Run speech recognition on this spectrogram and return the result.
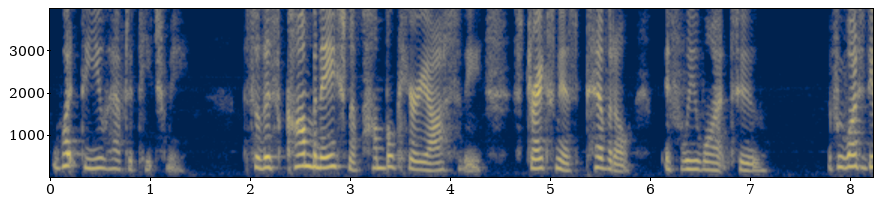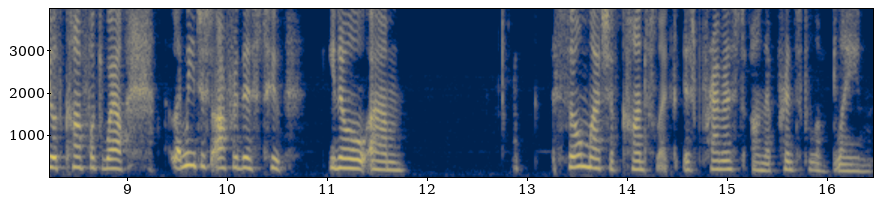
What do you have to teach me? So, this combination of humble curiosity strikes me as pivotal if we want to if we want to deal with conflict well. Let me just offer this too. You know um, so much of conflict is premised on the principle of blame.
